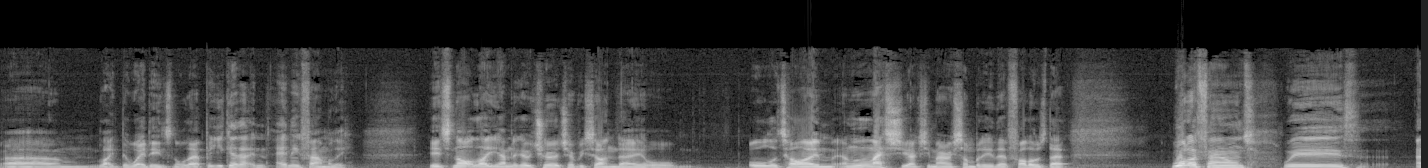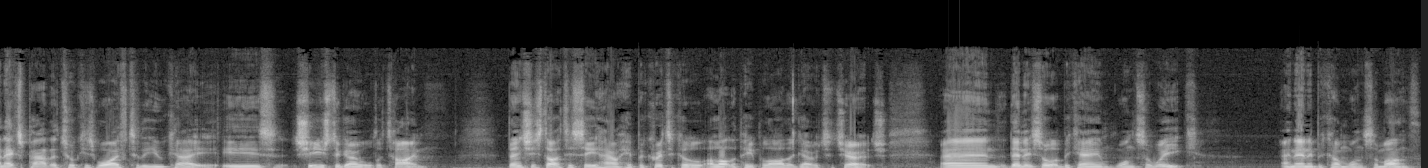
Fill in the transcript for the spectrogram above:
um, like the weddings and all that, but you get that in any family. It's not like you having to go to church every Sunday or all the time, unless you actually marry somebody that follows that. What I found with an expat that took his wife to the UK is she used to go all the time. Then she started to see how hypocritical a lot of the people are that go to church. And then it sort of became once a week. And then it become once a month.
